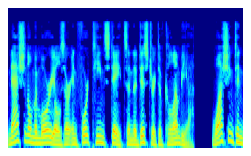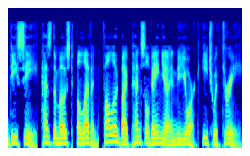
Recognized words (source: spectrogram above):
National memorials are in 14 states and the District of Columbia. Washington, D.C., has the most, 11, followed by Pennsylvania and New York, each with three.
